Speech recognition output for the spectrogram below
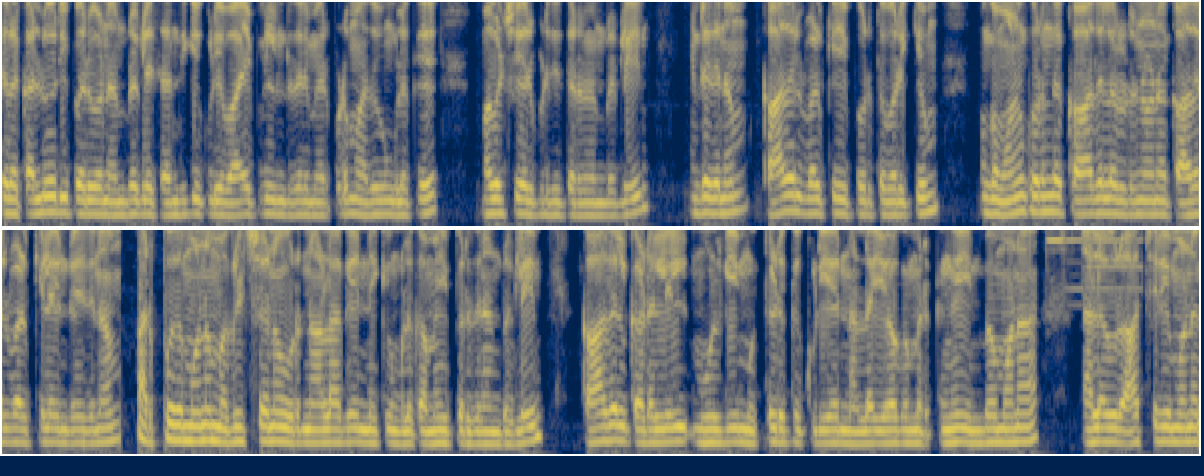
சில கல்லூரி பருவ நண்பர்களை சந்திக்கக்கூடிய வாய்ப்புகள் இன்று தினம் ஏற்படும். அது உங்களுக்கு மகிழ்ச்சி ஏற்படுத்தி தரும் நண்பர்களே. இன்றைய தினம் காதல் வாழ்க்கையை பொறுத்த வரைக்கும் உங்கள் மனம் குறைந்த காதலருடனான காதல் வாழ்க்கையில் இன்றைய தினம் அற்புதமான மகிழ்ச்சியான ஒரு நாளாக இன்னைக்கு உங்களுக்கு அமைப்பிறது நண்பர்களே. காதல் கடலில் மூழ்கி முத்தெடுக்கக்கூடிய நல்ல யோகம் இருக்குங்க. இன்பமான நல்ல ஒரு ஆச்சரியமான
